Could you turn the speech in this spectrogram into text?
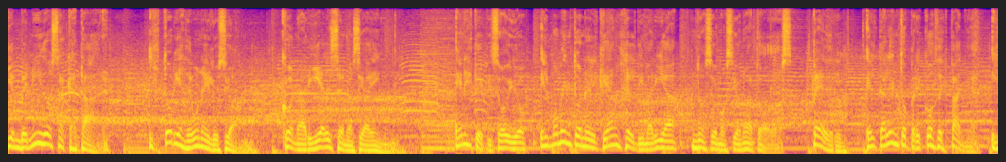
Bienvenidos a Qatar. Historias de una ilusión. Con Ariel Senosiaín. En este episodio, el momento en el que Ángel Di María nos emocionó a todos. Pedri, el talento precoz de España y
